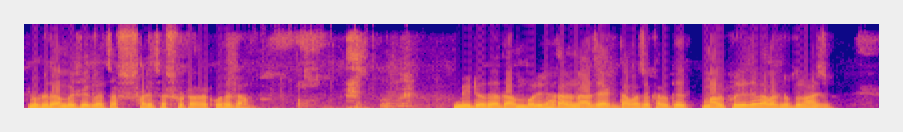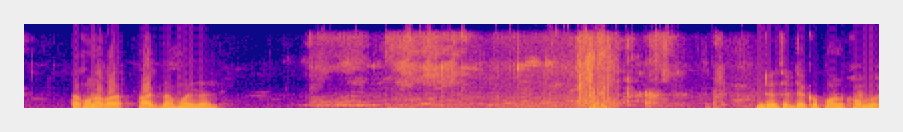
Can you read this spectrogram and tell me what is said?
এগুলোর দাম বেশি, এগুলো সাড়ে চারশো টাকা করে দাম। ভিডিওতে দাম বলি না, কারণ আজ এক দাম আছে, কালকে মাল ফুরিয়ে যাবে, আবার নতুন আসবে। তখন আবার আরেক দাম হয়ে যায় এটা হচ্ছে ডেকোপন কমলা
